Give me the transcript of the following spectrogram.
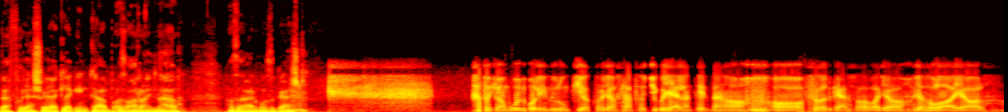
befolyásolják leginkább az aranynál az ármozgást? Hmm. Hát, hogyha a múltból indulunk ki, akkor hogy azt láthatjuk, hogy ellentétben a, a földgázzal vagy, a, vagy az olajjal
